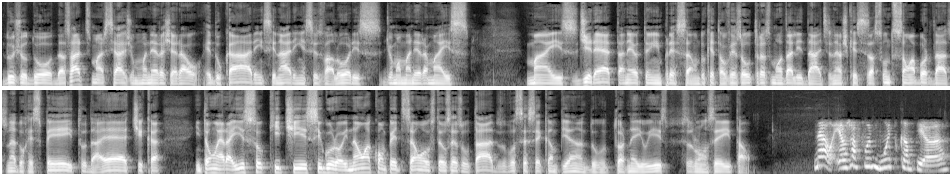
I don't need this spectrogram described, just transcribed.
do judô, das artes marciais de uma maneira geral, educar, ensinarem esses valores de uma maneira mais mais direta, né, eu tenho a impressão, do que talvez outras modalidades, né? Acho que esses assuntos são abordados, né, do respeito, da ética. Então era isso que te segurou e não a competição ou os teus resultados, você ser campeã do torneio YZ e tal. Não, eu já fui muito campeã.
